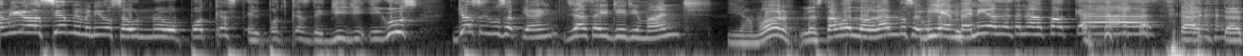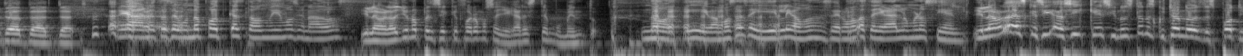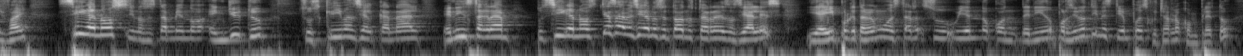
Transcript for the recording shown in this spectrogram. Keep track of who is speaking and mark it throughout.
Speaker 1: Amigos, sean bienvenidos a un nuevo podcast, el podcast de Gigi y Gus. Yo soy Gus Apiain.
Speaker 2: Yo soy Gigi Munch.
Speaker 1: Y amor, lo estamos logrando según...
Speaker 2: Bienvenidos a este nuevo podcast.
Speaker 1: Ta, ta.
Speaker 2: Mira, nuestro segundo podcast, estamos muy emocionados.
Speaker 1: Y la verdad yo no pensé que fuéramos a llegar a este momento.
Speaker 2: No, sí, vamos a seguirle y vamos a hacer, vamos hasta llegar al número 100.
Speaker 1: Y la verdad es que sí, así que si nos están escuchando desde Spotify, síganos, si nos están viendo en YouTube, suscríbanse al canal, en Instagram, pues síganos, ya sabes, síganos en todas nuestras redes sociales y ahí porque también vamos a estar subiendo contenido, por si no tienes tiempo de escucharlo completo,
